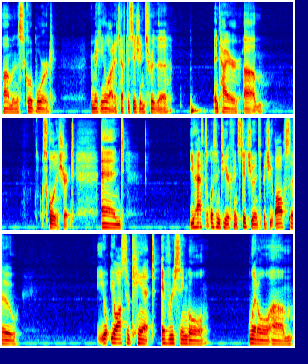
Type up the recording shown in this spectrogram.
Um, in the school board, you're making a lot of tough decisions for the entire um, school district, and you have to listen to your constituents, but you also you you also can't every single little um,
